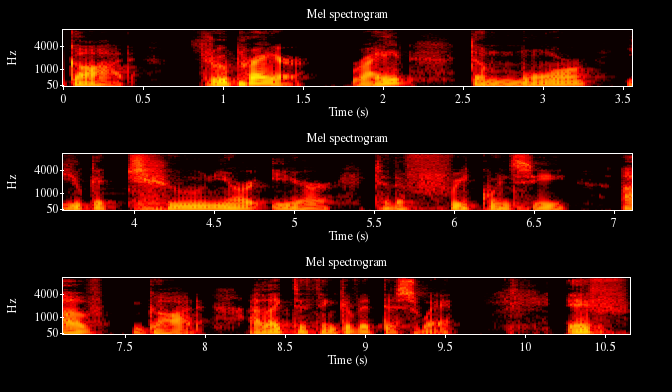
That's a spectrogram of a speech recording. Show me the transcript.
God through prayer, right? The more you could tune your ear to the frequency of God. I like to think of it this way. If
